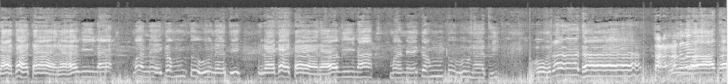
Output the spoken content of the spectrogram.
રાધા તારા વિના મને ગમતું નથી. રાધા તારા વિના મને ગમતું નથી. ઓ રાધા રાધા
